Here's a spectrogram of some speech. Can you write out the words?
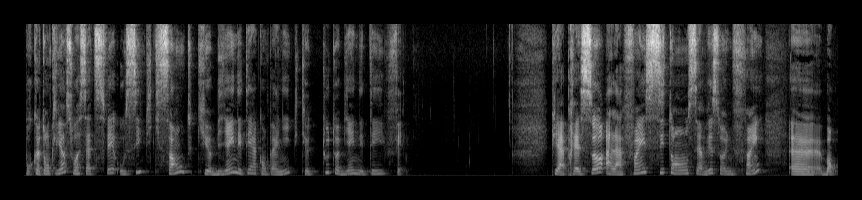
pour que ton client soit satisfait aussi, puis qu'il sente qu'il a bien été accompagné, puis que tout a bien été fait. Puis après ça, à la fin, si ton service a une fin, euh, bon,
